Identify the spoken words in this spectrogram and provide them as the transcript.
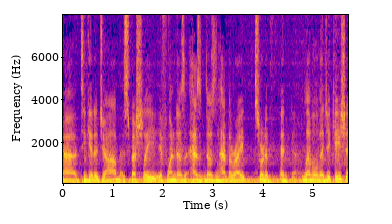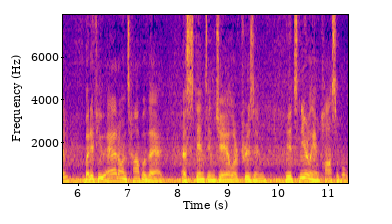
uh, to get a job, especially if one doesn't has doesn't have the right sort of ed- level of education. But if you add on top of that a stint in jail or prison, it's nearly impossible.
